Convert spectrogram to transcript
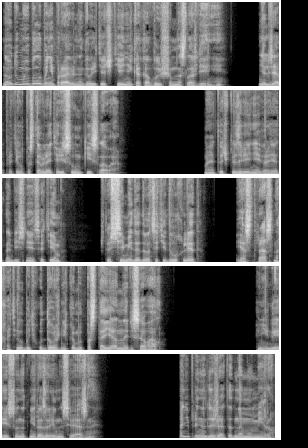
Но, думаю, было бы неправильно говорить о чтении как о высшем наслаждении. Нельзя противопоставлять рисунки и слова. Моя точка зрения, вероятно, объясняется тем, что с 7 до 22 лет я страстно хотел быть художником и постоянно рисовал. Книга и рисунок неразрывно связаны. Они принадлежат одному миру.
